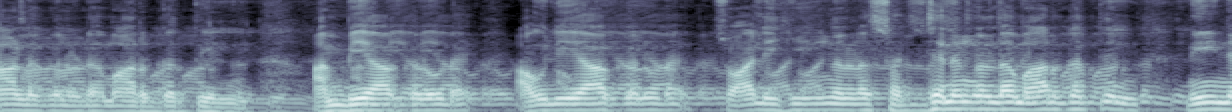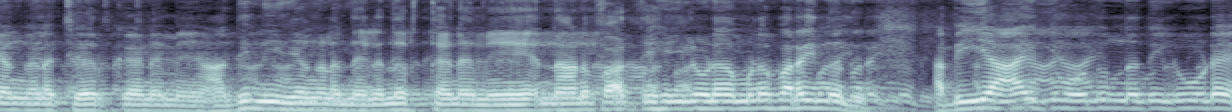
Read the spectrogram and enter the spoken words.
ആളുകളുടെ മാർഗത്തിൽ അമ്പിയാക്കളുടെ ഔലിയാക്കളുടെ സ്വാലിഹീങ്ങളുടെ സജ്ജനങ്ങളുടെ മാർഗത്തിൽ നീ ഞങ്ങളെ ചേർക്കണമേ അതിൽ നീ ഞങ്ങളെ നിലനിർത്തണമേ എന്നാണ് ഫാത്തിഹയിലൂടെ നമ്മൾ പറയുന്നത്. അപ്പൊ ഈ ആയത് ഓതുന്നതിലൂടെ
